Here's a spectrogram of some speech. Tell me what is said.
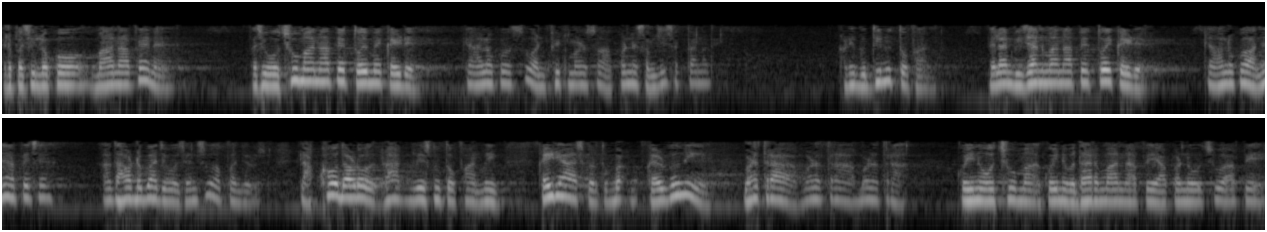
એટલે પછી લોકો માન આપે ને, પછી ઓછું માન આપે તોય મેં કહી દે કે આ લોકો શું અનફિટ માણસો, આપણને સમજી શકતા નથી. ઘણી બુદ્ધિનું જ તોફાન. પહેલા બીજાને માન આપે તોય કહી દે કે આ લોકો આને આપે છે? આ તો હાવ ડબ્બા જેવો છે શું આપવાની જરૂર છે? એટલે આખો દાડો રાગ દ્વેષનું તોફાન, ભાઈ કઈ રહ્યા જ કરતો કહેતું નહીં. બળતરા બળતરા બળતરા. કોઈને ઓછું માં, કોઈને વધારે માન આપે, આપણને ઓછું આપે.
